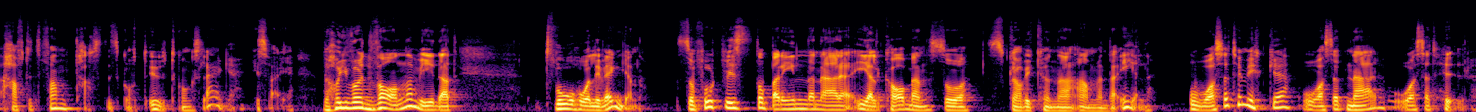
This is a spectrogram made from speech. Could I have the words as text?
haft ett fantastiskt gott utgångsläge i Sverige. Vi har ju varit vana vid att två hål i väggen. Så fort vi stoppar in den här elkabeln så ska vi kunna använda el. Oavsett hur mycket, oavsett när, oavsett hur.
